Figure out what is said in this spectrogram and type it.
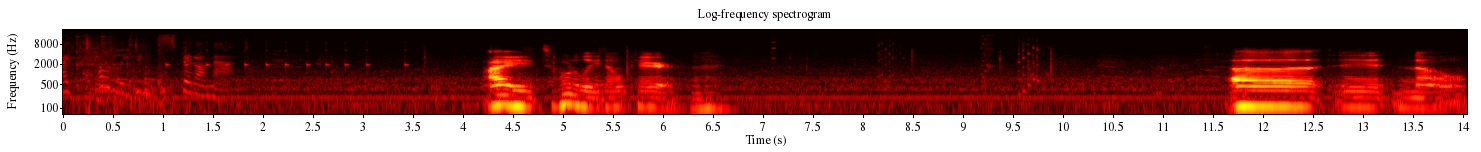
I totally didn't spit on that. I totally don't care. Uh, eh, no.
